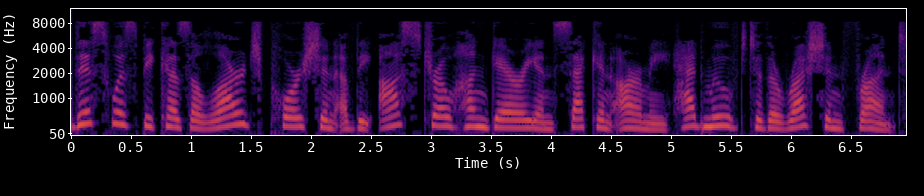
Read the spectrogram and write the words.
This was because a large portion of the Austro-Hungarian Second Army had moved to the Russian front,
